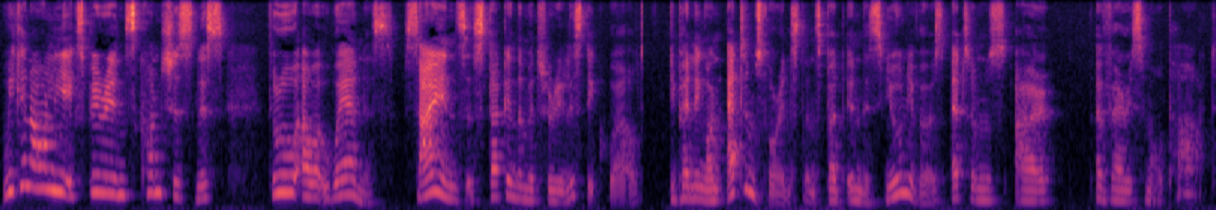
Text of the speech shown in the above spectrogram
We can only experience consciousness through our awareness. Science is stuck in the materialistic world, depending on atoms, for instance, but in this universe, atoms are a very small part.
